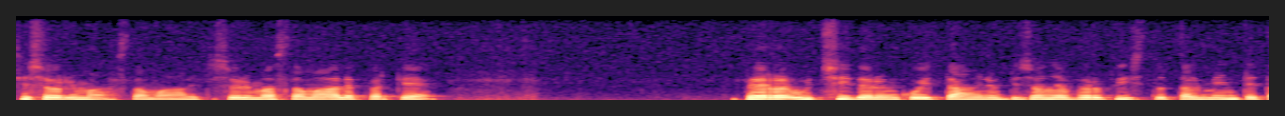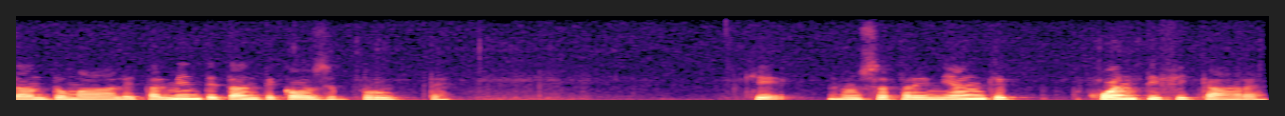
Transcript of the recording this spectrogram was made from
ci sono rimasta male, ci sono rimasta male perché per uccidere un coetaneo bisogna aver visto talmente tanto male, talmente tante cose brutte che non saprei neanche quantificare.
